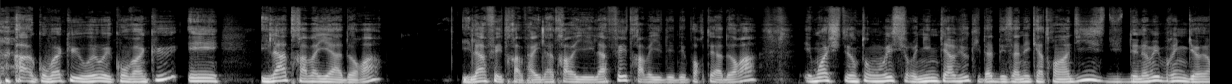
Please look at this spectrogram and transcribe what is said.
ah, convaincu, oui, oui, convaincu. Et il a travaillé à Dora il a fait travailler, il a travaillé, il a fait travailler des déportés à Dora. Et moi, j'étais tombé sur une interview qui date des années 90 du dénommé Bringer.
